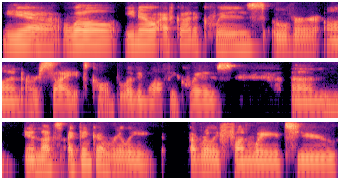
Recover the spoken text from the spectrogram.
Yeah. Well, you know, I've got a quiz over on our site. It's called the Living Wealthy Quiz. Um, and that's, I think, a really, a really fun way to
